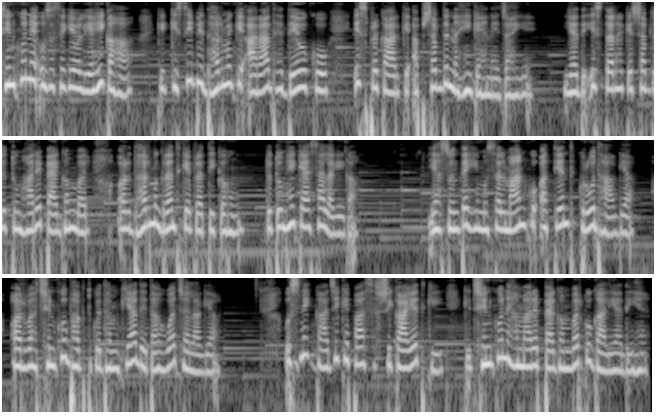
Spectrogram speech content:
छिनकू ने उससे केवल यही कहा कि किसी भी धर्म के आराध्य देव को इस प्रकार के अपशब्द नहीं कहने चाहिए। यदि इस तरह के शब्द तुम्हारे पैगंबर और धर्म ग्रंथ के प्रति कहूँ तो तुम्हें कैसा लगेगा? यह सुनते ही मुसलमान को अत्यंत क्रोध आ गया और वह छिनकू भक्त को धमकियाँ देता हुआ चला गया। उसने काजी के पास शिकायत की कि छिनकू ने हमारे पैगंबर को गालियाँ दी हैं।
